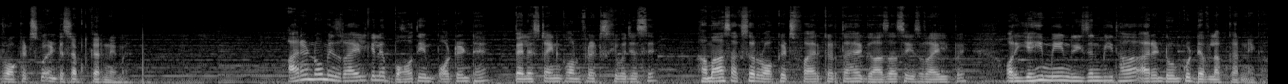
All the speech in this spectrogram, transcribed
रॉकेट्स को इंटरसेप्ट करने में। आयरन डोम इसराइल के लिए बहुत ही इंपॉर्टेंट है, पैलेस्टाइन कॉन्फ्लिक्ट्स की वजह से। हमास अक्सर रॉकेट्स फायर करता है गाज़ा से इसराइल पे, और यही मेन रीज़न भी था आयरन डोम को डेवलप करने का।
